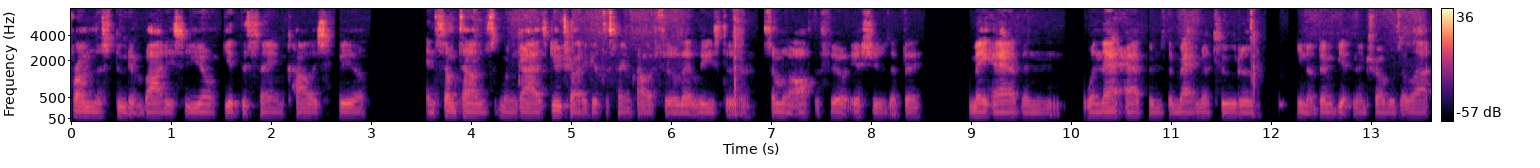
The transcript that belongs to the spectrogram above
from the student body, so you don't get the same college feel. And sometimes when guys do try to get the same college feel, that leads to some of the off the field issues that they may have. And when that happens, the magnitude of you know them getting in trouble is a lot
